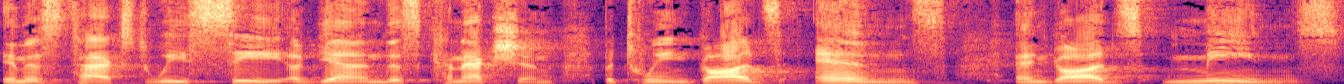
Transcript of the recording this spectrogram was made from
In this text, we see again this connection between God's ends and God's means.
